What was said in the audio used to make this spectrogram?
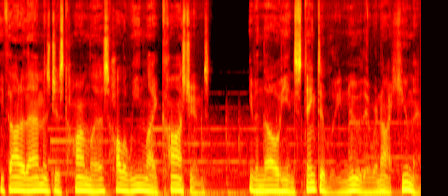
he thought of them as just harmless, Halloween like costumes, even though he instinctively knew they were not human.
